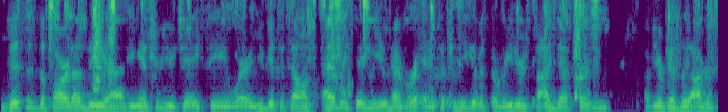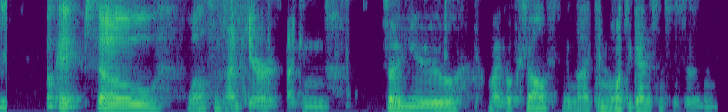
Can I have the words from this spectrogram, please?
this is the part of the uh, the interview, JC, where you get to tell us everything you have written. So can you give us the Reader's Digest version of your bibliography? Okay, so well, since I'm here, I can show you my bookshelf, and I can once again, since this is in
